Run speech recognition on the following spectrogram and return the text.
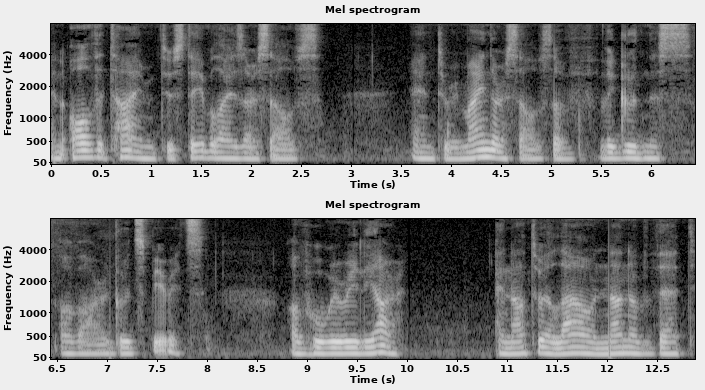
And all the time to stabilize ourselves and to remind ourselves of the goodness of our good spirits, of who we really are and not to allow none of that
